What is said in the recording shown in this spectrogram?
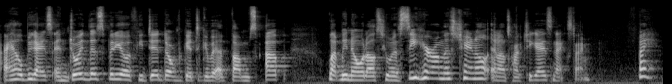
I hope you guys enjoyed this video. If you did, don't forget to give it a thumbs up. Let me know what else you want to see here on this channel, and I'll talk to you guys next time. Bye!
